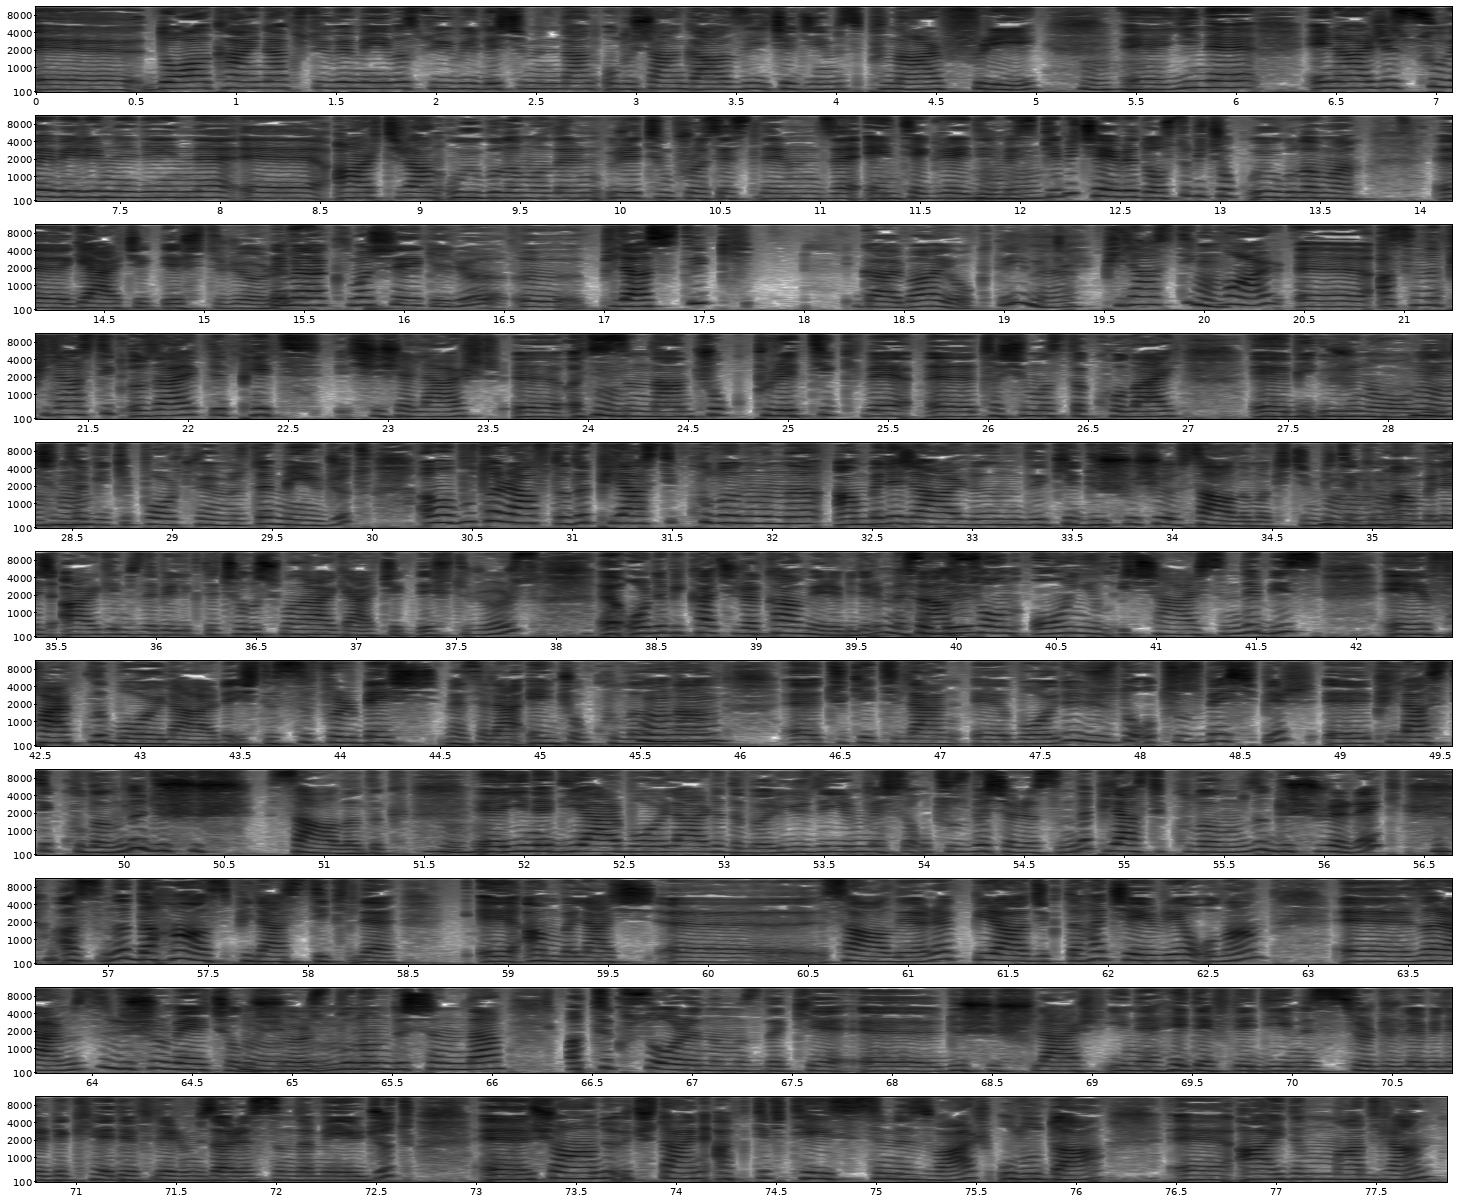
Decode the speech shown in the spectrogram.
e, doğal kaynak suyu ve meyve suyu birleşiminden oluşan gazlı içeceğimiz Pınar Free. E, yine enerji su ve verimliliğini e, artıran uygulamaların üretim proseslerimize entegre edilmesi gibi çevre dostu birçok uygulama e, gerçekleştiriyoruz. Hemen aklıma şey geliyor. e, plastik galiba yok değil mi? Plastik var. Ee, aslında plastik özellikle pet şişeler e, açısından çok pratik ve e, taşıması da kolay e, bir ürün olduğu için tabii ki portföyümüzde mevcut. Ama bu tarafta da plastik kullanımını ambalaj ağırlığındaki düşüşü sağlamak için bir takım ambalaj argemizle birlikte çalışmalar gerçekleştiriyoruz. E, orada birkaç rakam verebilirim. Mesela Tabii. son 10 yıl içerisinde biz e, farklı boylarda işte 0.5 mesela en çok kullanılan e, tüketilen e, boyda %35 bir e, plastik kullanımda düşüş sağladık. E, yine diğer boylarda da böyle %25 ile 35 arasında plastik kullanımımızı düşürerek aslında daha az plastikle e, ambalaj e, sağlayarak birazcık daha çevreye olan e, zararımızı düşürmeye çalışıyoruz. Bunun dışında atık su oranımızdaki e, düşüşler yine hedeflediğimiz sürdürülebilirlik hedeflerimiz arasında mevcut. E, şu anda üç tane aktif tesisimiz var. Uludağ, e, Aydın Madran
